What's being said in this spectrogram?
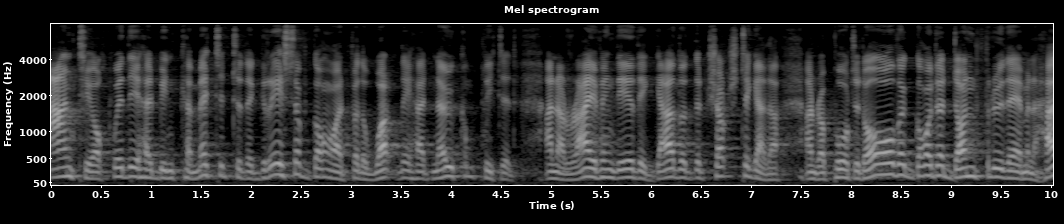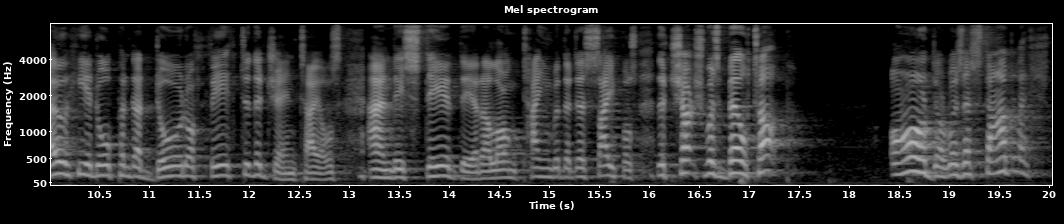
Antioch, where they had been committed to the grace of God for the work they had now completed. And arriving there, they gathered the church together and reported all that God had done through them and how he had opened a door of faith to the Gentiles. And they stayed there a long time with the disciples. The church was built up, order was established.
